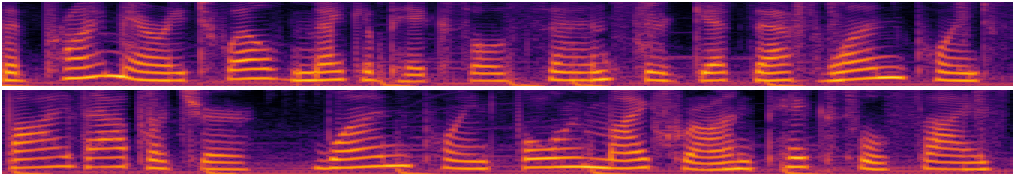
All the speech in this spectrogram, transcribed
The primary 12-megapixel sensor gets f1.5 aperture, 1.4 micron pixel size,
